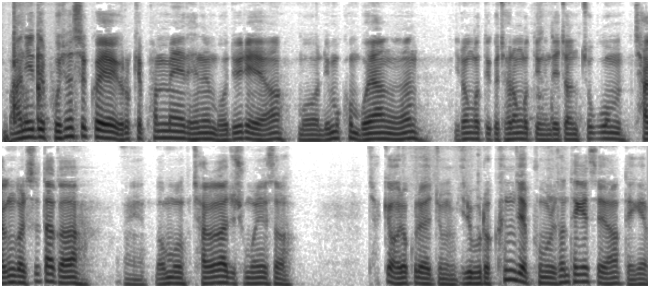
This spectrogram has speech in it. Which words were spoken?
많이들 보셨을 거예요. 이렇게 판매되는 모듈이에요. 뭐 리모컨 모양은 이런 것도 있고 저런 것도 있는데 전 조금 작은 걸 쓰다가 예, 너무 작아가지고 주머니에서 찾기 어렵고 그래 좀 일부러 큰 제품을 선택했어요. 되게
